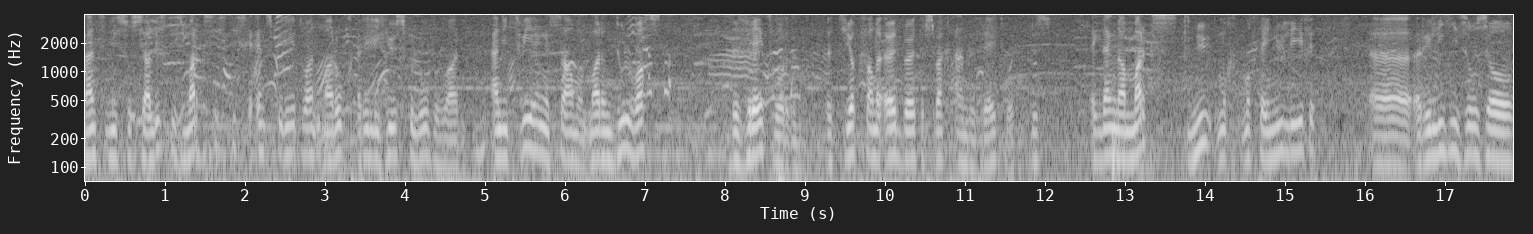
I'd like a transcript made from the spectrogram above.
mensen die socialistisch, marxistisch geïnspireerd waren, maar ook religieus gelovig waren. En die twee gingen samen. Maar een doel was bevrijd worden. Het juk van de uitbuiters weg en bevrijd worden. Dus Ik denk dat Marx nu, mocht, mocht hij nu leven, religie zo zou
